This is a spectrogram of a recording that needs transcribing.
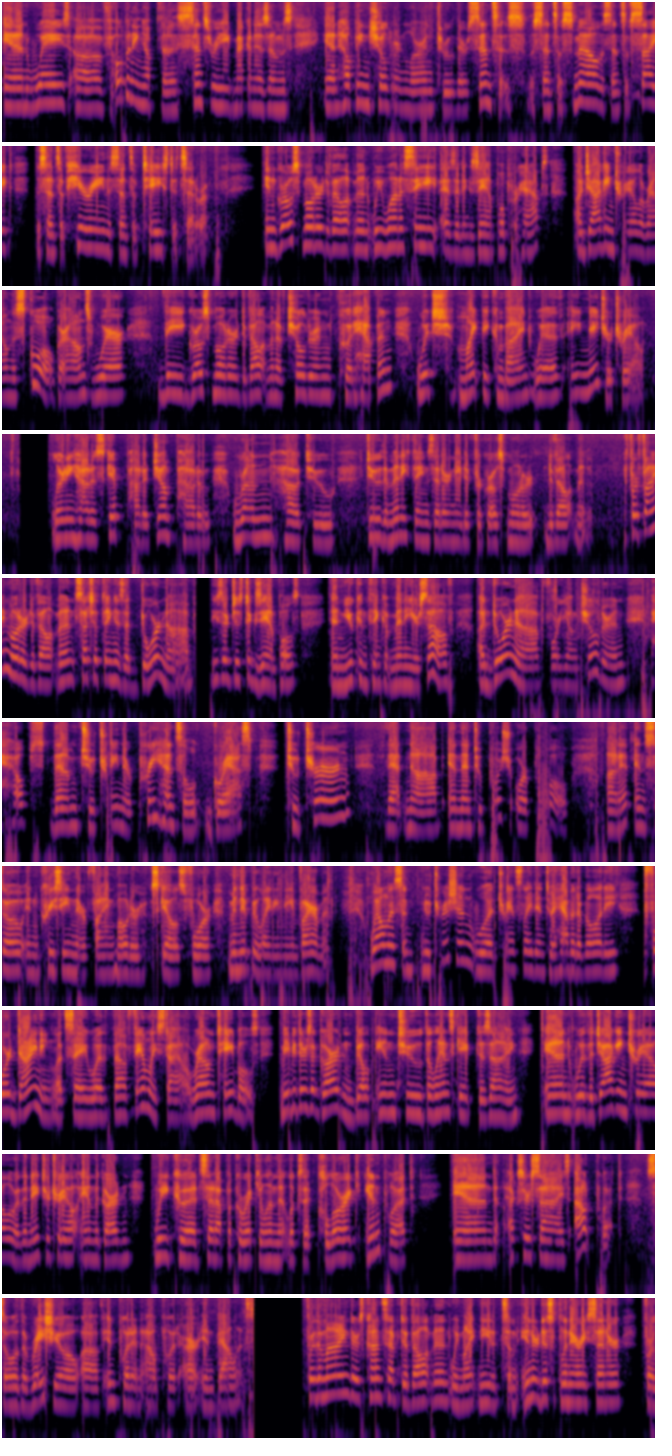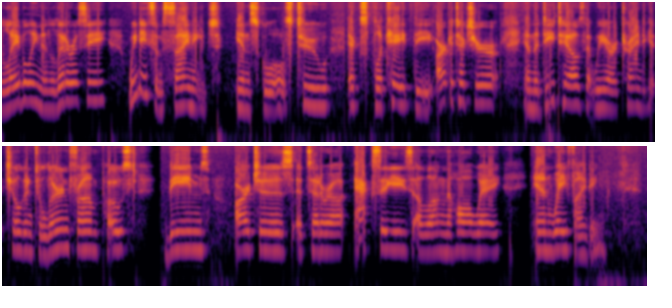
and ways of opening up the sensory mechanisms and helping children learn through their senses the sense of smell, the sense of sight, the sense of hearing, the sense of taste, etc. In gross motor development, we want to see, as an example perhaps, a jogging trail around the school grounds where the gross motor development of children could happen, which might be combined with a nature trail. Learning how to skip, how to jump, how to run, how to do the many things that are needed for gross motor development. For fine motor development, such a thing as a doorknob, these are just examples, and you can think of many yourself, a doorknob for young children helps them to train their prehensile grasp to turn that knob and then to push or pull on it, and so increasing their fine motor skills for manipulating the environment. Wellness and nutrition would translate into habitability for dining, let's say, with family style, round tables. Maybe there's a garden built into the landscape design. And with the jogging trail or the nature trail and the garden, we could set up a curriculum that looks at caloric input and exercise output. So the ratio of input and output are in balance. For the mind, there's concept development. We might need some interdisciplinary center for labeling and literacy. We need some signage in schools to explicate the architecture and the details that we are trying to get children to learn from post beams arches, etc., axes along the hallway, and wayfinding.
